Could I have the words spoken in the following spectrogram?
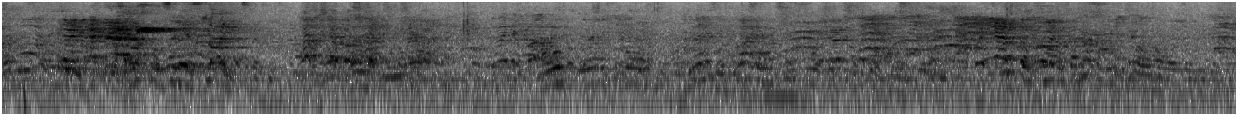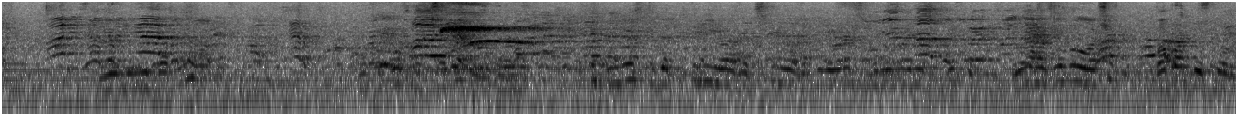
Даже не сказали. А вот не- не. Меня развернуло вообще в обратную сторону.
